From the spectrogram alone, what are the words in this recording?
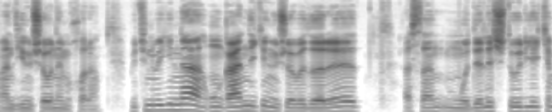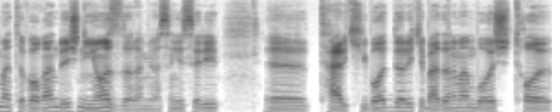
من دیگه نوشابه نمی‌خورم. می‌تونی بگی نه اون قندی که نوشابه داره اصلا مدلش طوریه که من اتفاقا بهش نیاز دارم. یا اصلا یه سری ترکیبات داره که بدن من باش تا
